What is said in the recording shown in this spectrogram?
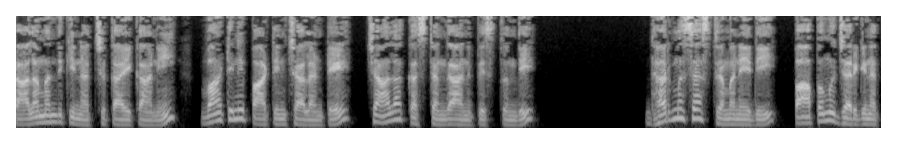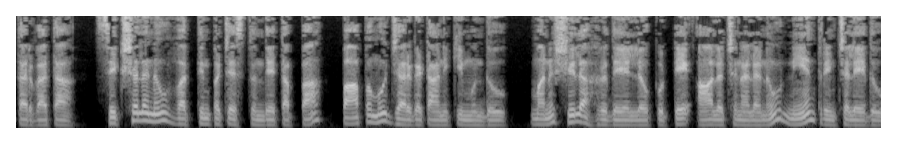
చాలామందికి నచ్చుతాయి కాని వాటిని పాటించాలంటే చాలా కష్టంగా అనిపిస్తుంది. ధర్మశాస్త్రమనేది పాపము జరిగిన తర్వాత శిక్షలను వర్తింపచేస్తుందే తప్ప పాపము జరగటానికి ముందు మనుష్యుల హృదయంలో పుట్టే ఆలోచనలను నియంత్రించలేదు.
